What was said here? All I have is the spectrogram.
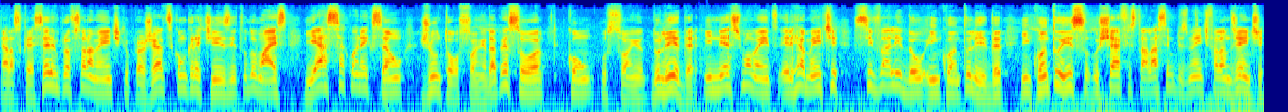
elas crescerem profissionalmente, que o projeto se concretize e tudo mais. E essa conexão juntou o sonho da pessoa com o sonho do líder. E neste momento ele realmente se validou enquanto líder. Enquanto isso, o chefe está lá simplesmente falando: gente,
